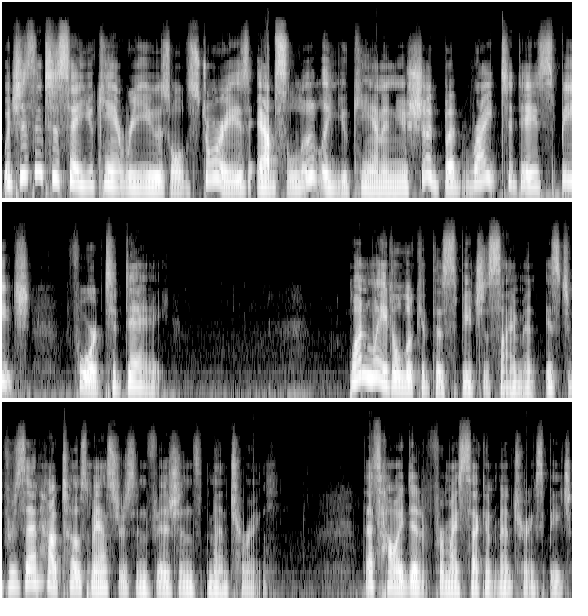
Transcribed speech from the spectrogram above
which isn't to say you can't reuse old stories. Absolutely, you can and you should, but write today's speech for today. One way to look at this speech assignment is to present how Toastmasters envisions mentoring. That's how I did it for my second mentoring speech.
